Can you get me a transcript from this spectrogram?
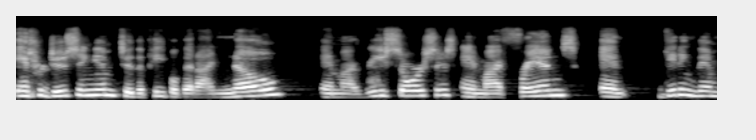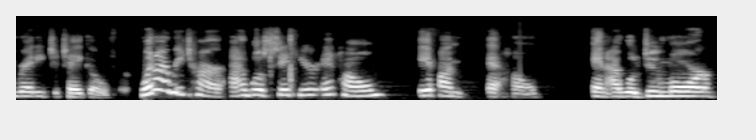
introducing them to the people that i know and my resources and my friends and getting them ready to take over. When I retire, I will sit here at home if I'm at home and I will do more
